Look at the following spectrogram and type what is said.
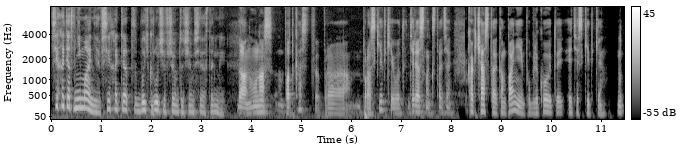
Все хотят внимания, все хотят быть круче в чем-то, чем все остальные. Да, ну у нас подкаст про, про скидки. Вот интересно, кстати, как часто компании публикуют эти скидки? Ну,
